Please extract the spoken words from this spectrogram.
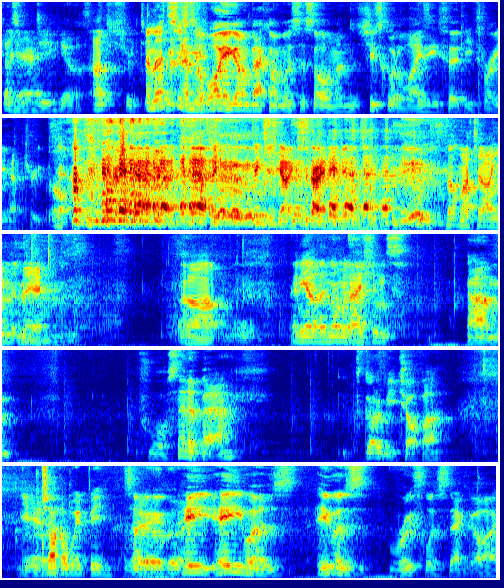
That's Yeah. ridiculous. Uh, That's ridiculous. And that's just and a- while you're going back on Melissa Solomon, she scored a lazy 33 hat tricks. Oh. I think she's going straight in, isn't she? There's not much argument there. Uh, any other nominations? Um, well, centre back, it's got to be Chopper. Yeah. Chopper Whitby. So he he was he was ruthless. That guy,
